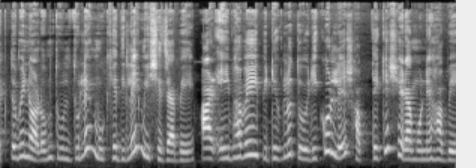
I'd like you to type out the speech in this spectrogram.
একদমই নরম তুলতুলে মুখে দিলেই মিশে যাবে। আর এইভাবে এই পিঠেগুলো তৈরি করলে সব থেকে সেরা মনে হবে।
